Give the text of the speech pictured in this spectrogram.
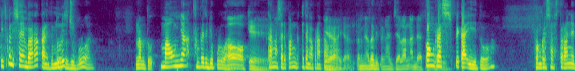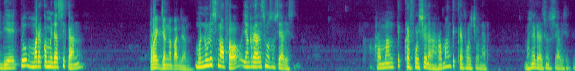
Itu kan disayembarakan itu menulis 70-an. 6 tuh. maunya sampai 70-an. Oh, oke. Kan masa depan kita nggak pernah tahu. Iya, iya. Ternyata di tengah jalan ada Kongres PKI itu, Kongres sastranya dia itu merekomendasikan proyek jangka panjang. menulis novel yang realisme sosialis. Romantik revolusioner, romantik revolusioner. Maksudnya realisme sosialis itu.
